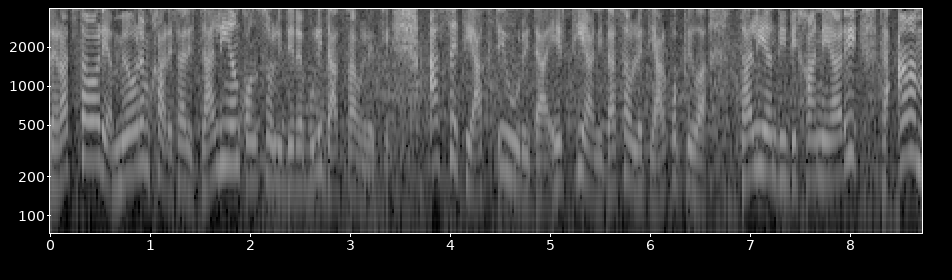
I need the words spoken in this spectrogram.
და რაც თავარია, მეორე მხარეს არის ძალიან კონსოლიდირებული დასავლეთი. ასეთი აქტიური და ერთიანი დასავლეთი არ ყოფილა ძალიან დიდი ხანი არის და ამ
